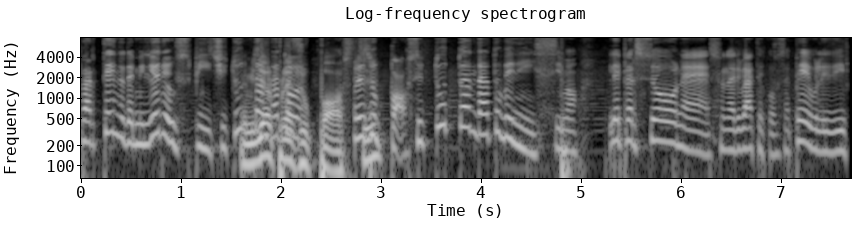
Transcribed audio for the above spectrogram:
partendo dai migliori auspici, tutto migliori andato- presupposti. presupposti, tutto è andato benissimo. Le persone sono arrivate consapevoli di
